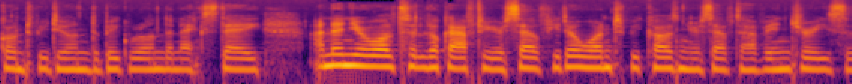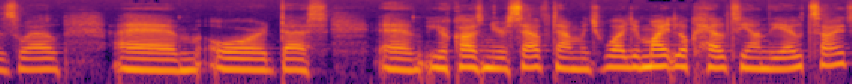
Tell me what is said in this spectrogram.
going to be doing the big run the next day, and then you're all to look after yourself. You don't want to be causing yourself to have injuries as well, um, or that um, you're causing yourself damage. While you might look healthy on the outside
